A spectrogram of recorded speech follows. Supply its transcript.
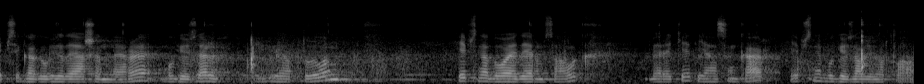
Hepsi Gagavuzya'da yaşayanları bu güzel yurtuyla. Hepsine dua ederim sağlık, bereket, yasın kar. Hepsine bu güzel yurtlarla.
